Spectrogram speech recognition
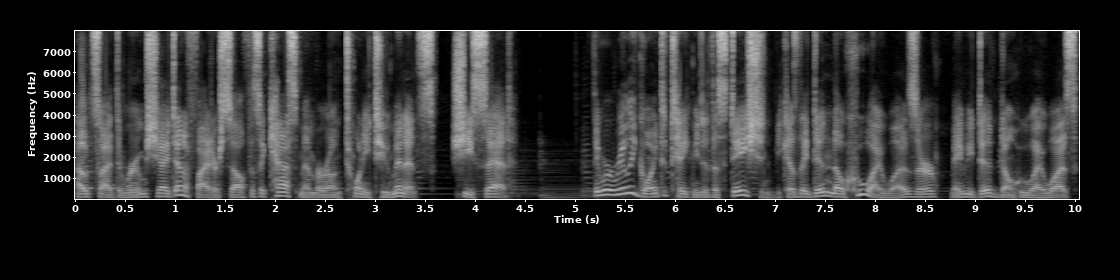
Outside the room, she identified herself as a cast member on 22 Minutes. She said, They were really going to take me to the station because they didn't know who I was, or maybe did know who I was.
